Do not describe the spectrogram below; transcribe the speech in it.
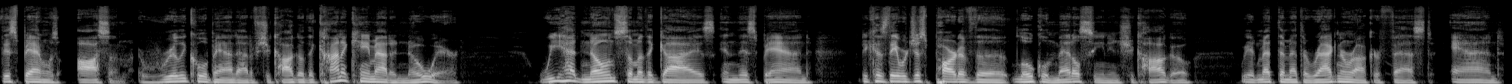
This band was awesome. A really cool band out of Chicago. They kind of came out of nowhere. We had known some of the guys in this band because they were just part of the local metal scene in Chicago. We had met them at the Ragnarokkr Fest, and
